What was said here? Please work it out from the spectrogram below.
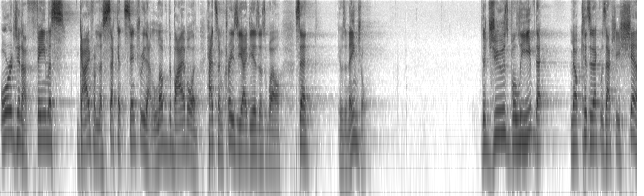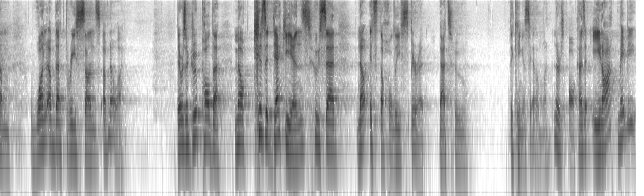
Origin, a famous guy from the second century that loved the Bible and had some crazy ideas as well, said it was an angel. The Jews believed that Melchizedek was actually Shem, one of the three sons of Noah. There was a group called the Melchizedekians who said, no, it's the Holy Spirit. That's who the king of Salem was. And there's all kinds of Enoch, maybe.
